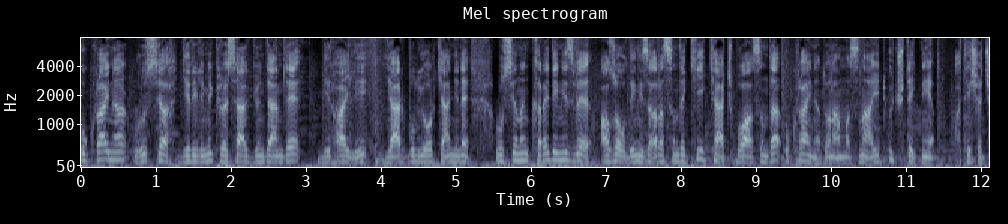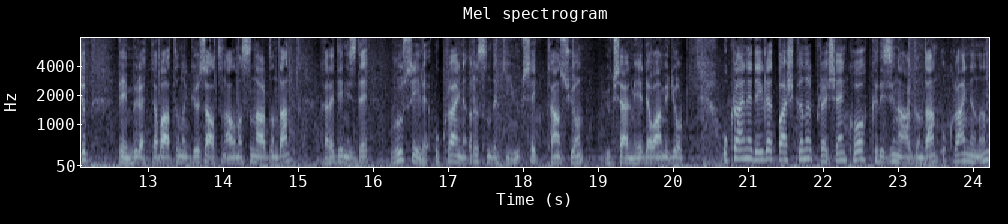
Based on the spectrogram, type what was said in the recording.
Ukrayna-Rusya gerilimi küresel gündemde bir hayli yer buluyor kendine. Rusya'nın Karadeniz ve Azov Denizi arasındaki Kerç Boğazı'nda Ukrayna donanmasına ait 3 tekneye ateş açıp ve mürettebatını gözaltına almasının ardından Karadeniz'de Rusya ile Ukrayna arasındaki yüksek tansiyon yükselmeye devam ediyor. Ukrayna Devlet Başkanı Preshenko krizin ardından Ukrayna'nın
